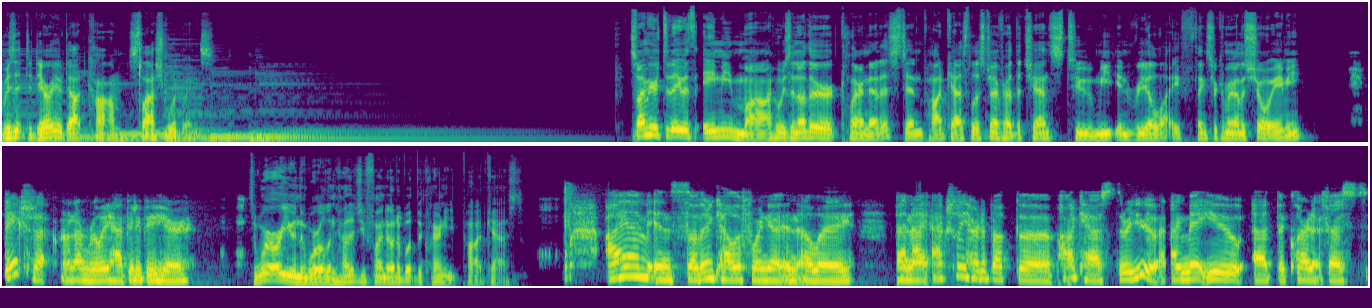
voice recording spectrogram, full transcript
visit d'addario.com slash woodwinds. So I'm here today with Amy Ma, who is another clarinetist and podcast listener I've had the chance to meet in real life. Thanks for coming on the show, Amy. Thanks, and I'm really happy to be here. So where are you in the world and how did you find out about the Clarinet podcast? I am in Southern California in LA, and I actually heard about the podcast through you. I met you at the Clarinet Fest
